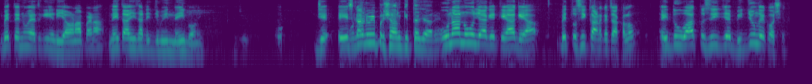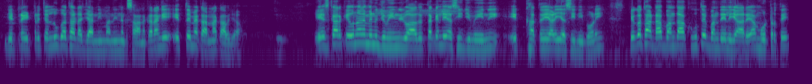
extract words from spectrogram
ਵੀ ਤੈਨੂੰ ਐਤਕੀ ਇੰਡੀਆ ਆਉਣਾ ਪੈਣਾ ਨਹੀਂ ਤਾਂ ਅਸੀਂ ਸਾਡੀ ਜ਼ਮੀਨ ਨਹੀਂ ਉਹ- ਜੇ ਇਸ ਉਹਨਾਂ ਨੂੰ ਵੀ ਪਰੇਸ਼ਾਨ ਕੀਤਾ ਜਾ ਰਿਹਾ। ਉਹਨਾਂ ਨੂੰ ਜਾ ਕੇ ਕਿਹਾ ਗਿਆ ਵੀ ਤੁਸੀਂ ਕਣਕ ਚੱਕ ਲਓ। ਇਦੋਂ ਬਾਅਦ ਤੁਸੀਂ ਜੇ ਬੀਜੋਗੇ ਕੁਛ ਜੇ ਟਰੈਕਟਰ ਚੱਲੂਗਾ ਤੁਹਾਡਾ ਜਾਨੀ ਮਾਨੀ ਨੁਕਸਾਨ ਕਰਾਂਗੇ ਇੱਥੇ ਮੈਂ ਕਰਨਾ ਕਬਜ਼ਾ। ਇਸ ਕਰਕੇ ਉਹਨਾਂ ਨੇ ਮੈਨੂੰ ਜ਼ਮੀਨ ਜਵਾਬ ਦਿੱਤਾ ਕਹਿੰਦੇ ਅਸੀਂ ਜ਼ਮੀਨ ਨਹੀਂ ਇੱਕ ਖਤਰੇ ਵਾਲੀ ਅਸੀਂ ਨਹੀਂ ਪਾਉਣੀ ਕਿਉਂਕਿ ਤੁਹਾਡਾ ਬੰਦਾ ਖੂਹ ਤੇ ਬੰਦੇ ਲਿਜਾ ਰਿਹਾ ਮੋਟਰ ਤੇ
